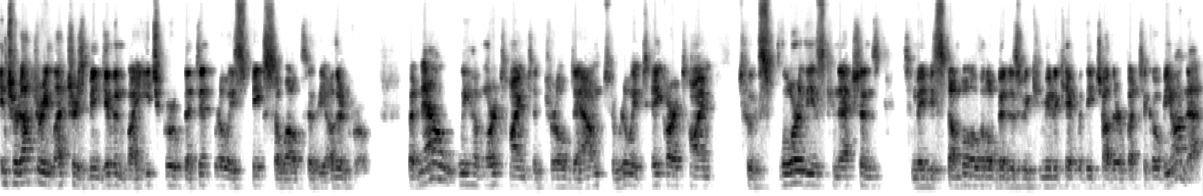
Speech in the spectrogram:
introductory lectures being given by each group that didn't really speak so well to the other group. But now we have more time to drill down, to really take our time to explore these connections, to maybe stumble a little bit as we communicate with each other, but to go beyond that.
